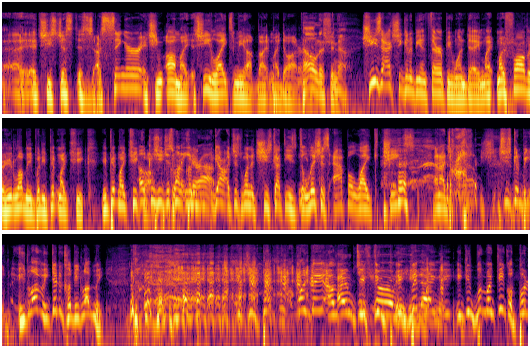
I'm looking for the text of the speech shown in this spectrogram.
uh and she's just is a singer and she oh my she lights me up my, my daughter. How old is she now? She's actually going to be in therapy one day. My my father, he loved me, but he bit my cheek. He bit my cheek. Oh, off. 'cause you just wanna eat her up. Yeah, I just wanted. She's got these delicious apple-like cheeks, and I just she's going to be. He loved me. He did it because he loved me. she bit, one day, um, Empty he, storm, he, he bit loved my, he just bit my cheek off. But,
